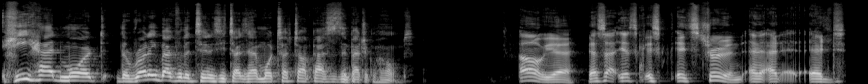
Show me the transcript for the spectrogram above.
he had more. The running back for the Tennessee Titans had more touchdown passes than Patrick Mahomes. Oh yeah, that's it's it's, it's true, and, and and and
